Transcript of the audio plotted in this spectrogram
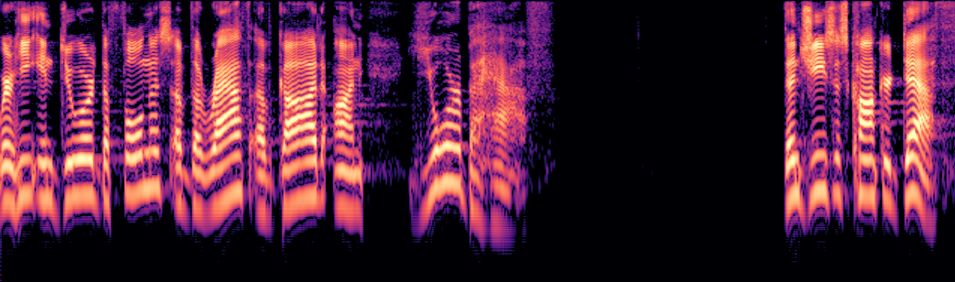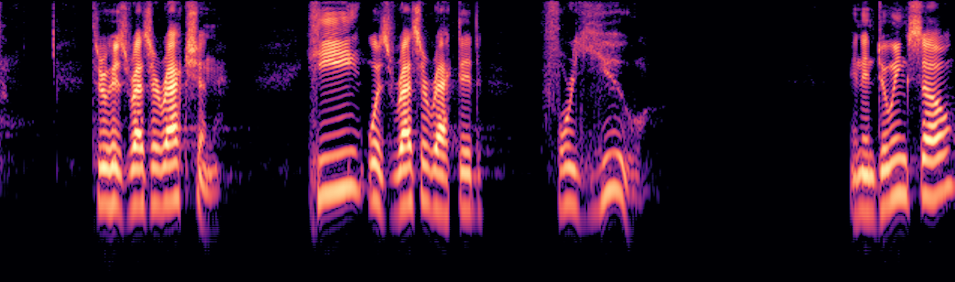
where he endured the fullness of the wrath of God on your behalf. Then Jesus conquered death through his resurrection. He was resurrected for you. And in doing so,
